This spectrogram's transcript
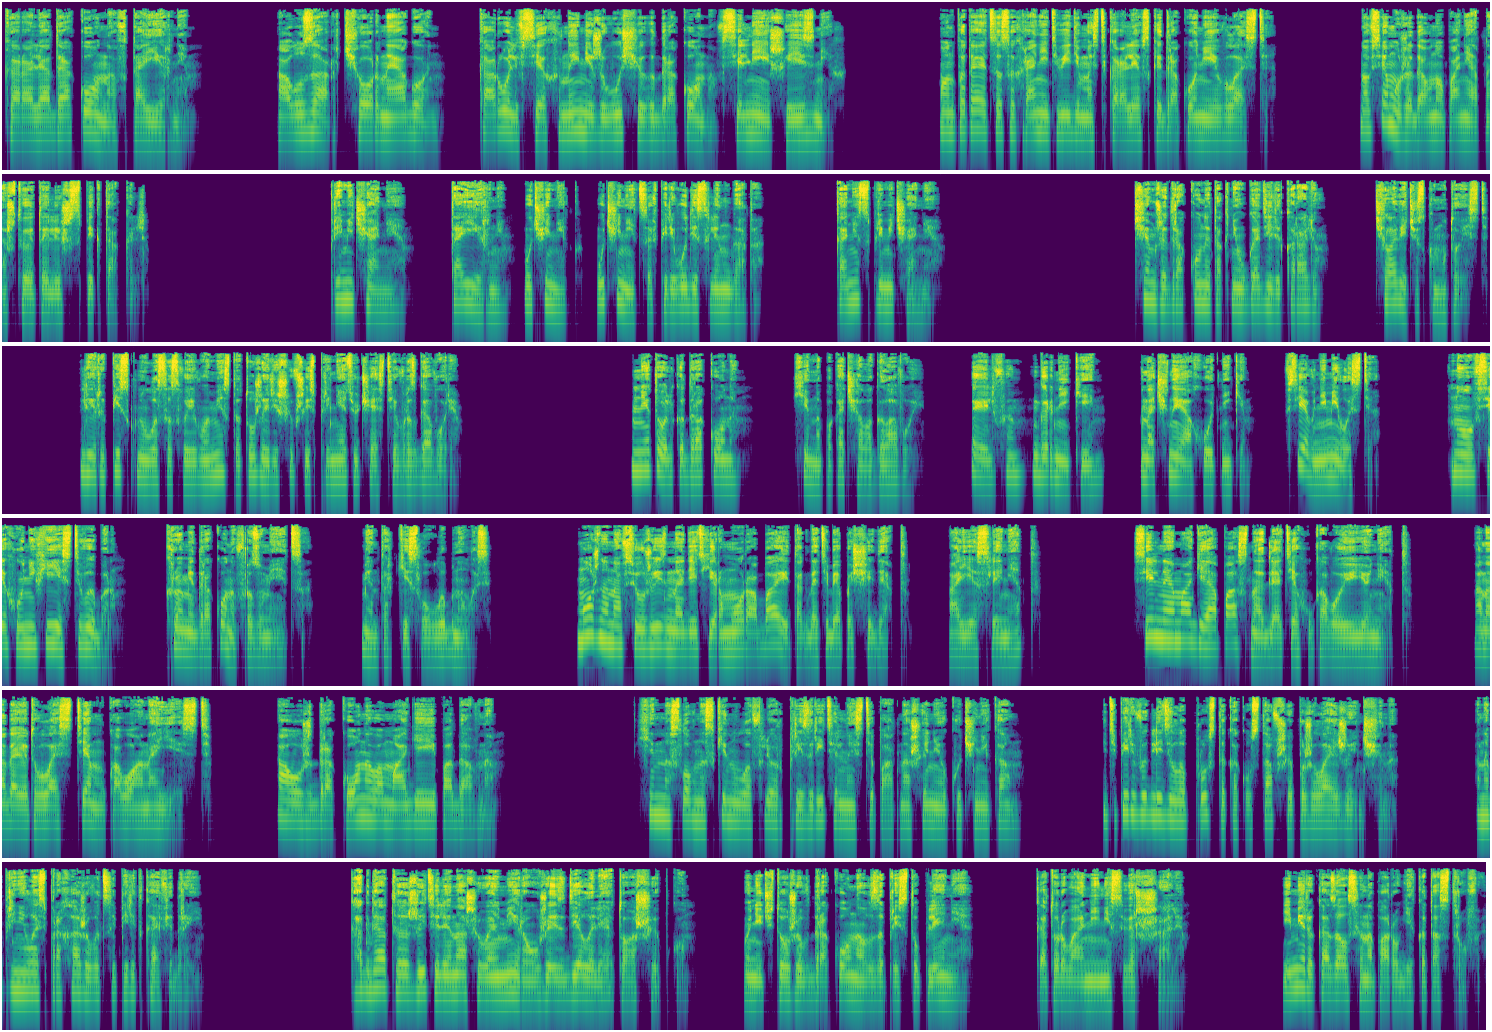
Короля драконов, Таирни. Алузар — черный огонь, король всех ныне живущих драконов, сильнейший из них. Он пытается сохранить видимость королевской драконьей власти. Но всем уже давно понятно, что это лишь спектакль. Примечание. Таирни, ученик, ученица в переводе с лингата. Конец примечания. Чем же драконы так не угодили королю? Человеческому, то есть. Лира пискнула со своего места, тоже решившись принять участие в разговоре. «Не только драконы», — Хинна покачала головой. «Эльфы, горняки, ночные охотники. Все в немилости. Но у всех у них есть выбор. Кроме драконов, разумеется». Ментор кисло улыбнулась. Можно на всю жизнь надеть ермо раба, и тогда тебя пощадят. А если нет? Сильная магия опасна для тех, у кого ее нет. Она дает власть тем, у кого она есть. А уж драконова магия и подавно. Хинна словно скинула флёр презрительности по отношению к ученикам и теперь выглядела просто как уставшая пожилая женщина. Она принялась прохаживаться перед кафедрой. Когда-то жители нашего мира уже сделали эту ошибку, уничтожив драконов за преступление, которого они не совершали. и мир оказался на пороге катастрофы.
